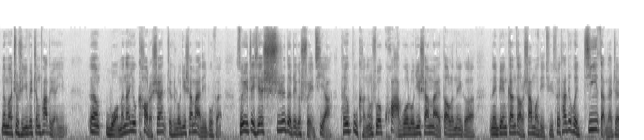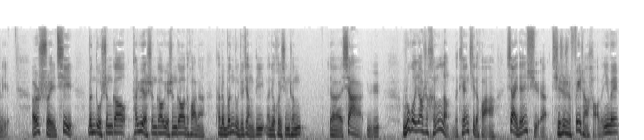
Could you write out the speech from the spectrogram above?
那么这是因为蒸发的原因。那我们呢又靠着山，这个落基山脉的一部分，所以这些湿的这个水汽啊，它又不可能说跨过落基山脉到了那个那边干燥的沙漠地区，所以它就会积攒在这里。而水汽温度升高，它越升高越升高的话呢，它的温度就降低，那就会形成呃下雨。如果要是很冷的天气的话啊，下一点雪其实是非常好的，因为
